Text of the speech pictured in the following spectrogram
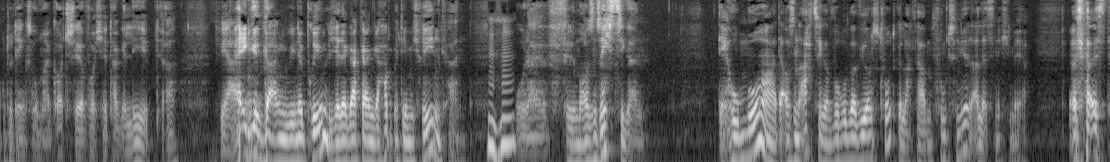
Und du denkst, oh mein Gott, stell dir vor, ich hätte da gelebt, ja. Ich wäre eingegangen wie eine Prima. Ich hätte gar keinen gehabt, mit dem ich reden kann. Mhm. Oder Filme aus den 60ern. Der Humor aus den 80ern, worüber wir uns totgelacht haben, funktioniert alles nicht mehr. Das heißt,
